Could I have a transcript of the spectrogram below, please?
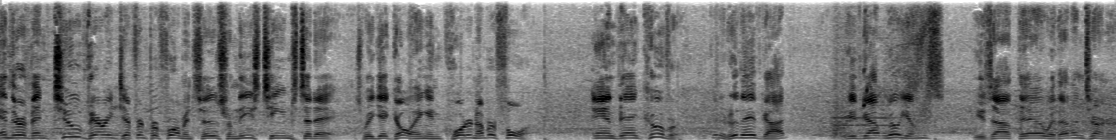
And there have been two very different performances from these teams today as we get going in quarter number four. And Vancouver, look at who they've got. We've got Williams. He's out there with Evan Turner.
